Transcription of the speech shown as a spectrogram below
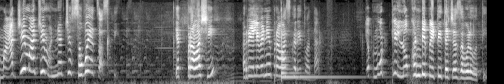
माझी माझी म्हणण्याची सवयच असते. एक प्रवासी रेल्वेने प्रवास करीत होता. एक मोठी लोखंडी पेटी त्याच्याजवळ होती.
